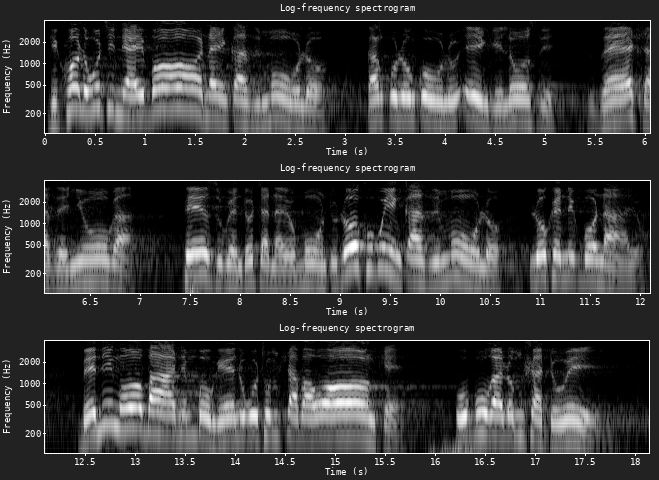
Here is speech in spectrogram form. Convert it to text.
ngikholwa ukuthi niyayibona inkazimulo kaNkuluNkulu eingilosi zehla zenyuka phezulu kwendodana yomuntu. Lokhu kuyinkazimulo lokho enikubonayo. Beningobani mbongeni ukuthi umhlaba wonke ubuka lomshado wenu?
